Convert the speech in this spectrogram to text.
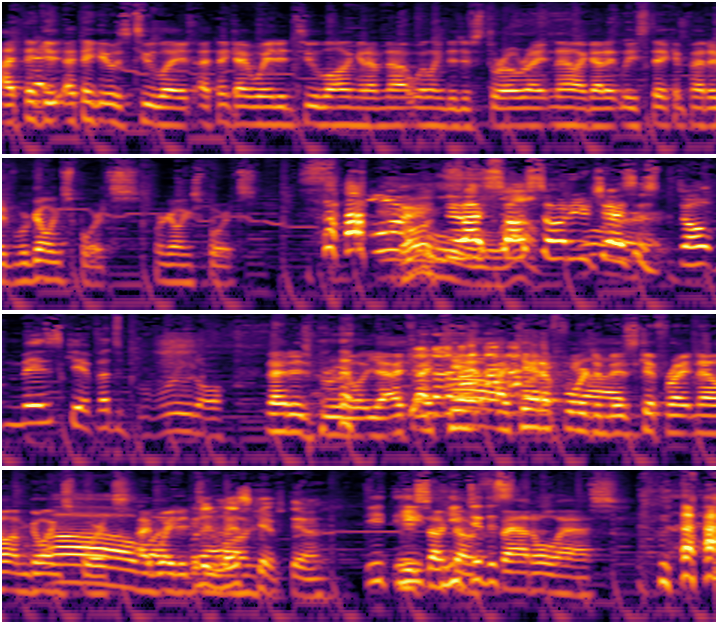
I think it, I think it was too late. I think I waited too long, and I'm not willing to just throw right now. I got to at least stay competitive. We're going sports. We're going sports. Sports. Dude, I saw wow. someone in your chat says, "Don't Mizkif." That's brutal. That is brutal. Yeah, I, I can't I can't afford to God. Mizkif right now. I'm going sports. Oh I my waited What too did long. Mizkif do? He, He, he, sucked he a did this. fat ol' ass. Uh,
